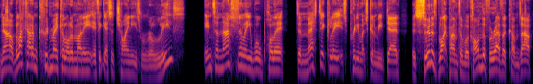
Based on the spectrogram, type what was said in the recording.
Now, Black Adam could make a lot of money if it gets a Chinese release. Internationally, we'll pull it. Domestically, it's pretty much going to be dead. As soon as Black Panther Wakanda Forever comes out,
